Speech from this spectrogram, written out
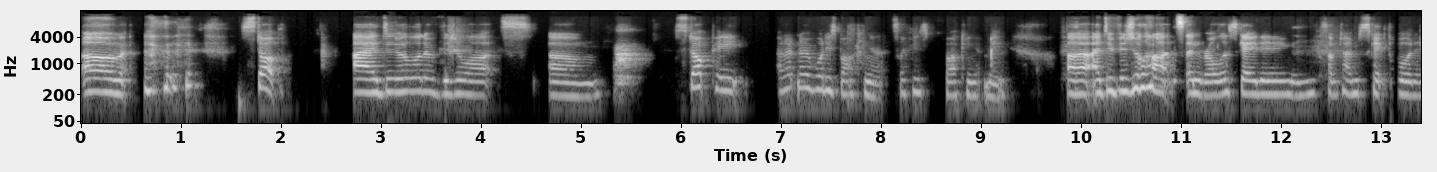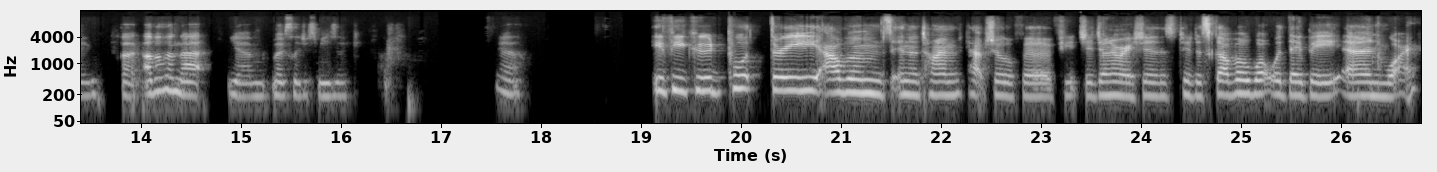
Um stop. I do a lot of visual arts um stop pete I don't know what he's barking at. It's like he's barking at me. uh, I do visual arts and roller skating and sometimes skateboarding. But other than that, yeah, mostly just music. Yeah. If you could put three albums in a time capsule for future generations to discover, what would they be and why?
